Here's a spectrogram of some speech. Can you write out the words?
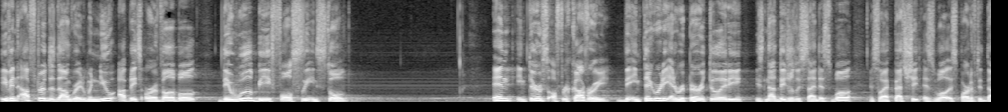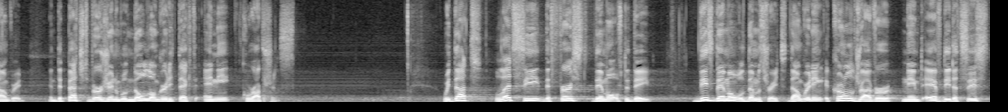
even after the downgrade, when new updates are available, they will be falsely installed. And in terms of recovery, the integrity and repair utility is not digitally signed as well, and so I patched it as well as part of the downgrade. And the patched version will no longer detect any corruptions. With that, let's see the first demo of the day. This demo will demonstrate downgrading a kernel driver named afd.sys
